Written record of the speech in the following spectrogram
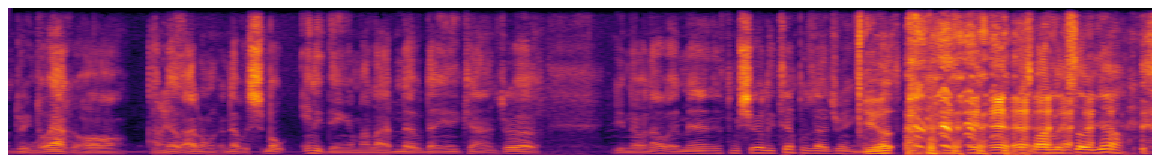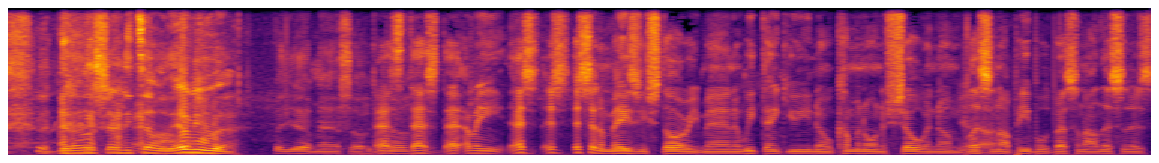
I drink no alcohol. I never, I don't, I never smoked anything in my life. I've never done any kind of drug. You know, and I was like, man, it's some Shirley Temples I drink. man. Yep. That's why I look so young. Good old Shirley Temple everywhere. But yeah, man. So you That's know, that's that. I mean, that's it's it's an amazing story, man. And we thank you, you know, coming on the show and um, Yeah. blessing our people, blessing our listeners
